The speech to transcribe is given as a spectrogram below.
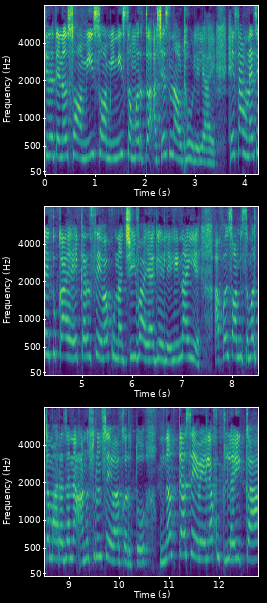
तिला त्यानं स्वामी स्वामीनी समर्थ असेच नाव ठेवलेले आहे. हे सांगण्याचा हेतू काय आहे? कारण सेवा कुणाची वाया गेलेली नाही आहे आपण स्वामी समर्थ महाराजांना अनुसरून सेवा करतो. मग त्या सेवेला कुठलंही का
